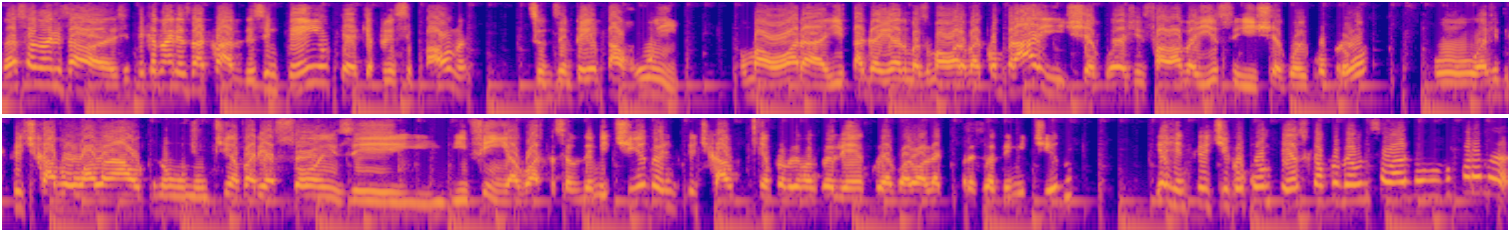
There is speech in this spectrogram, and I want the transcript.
Não é só analisar, a gente tem que analisar, claro, desempenho, que é, que é principal, né? Se o desempenho tá ruim, uma hora e tá ganhando, mas uma hora vai cobrar, e chegou, a gente falava isso e chegou e cobrou. O, a gente criticava o Alan que não, não tinha variações e, enfim, agora está sendo demitido. A gente criticava que tinha problemas no elenco e agora o Alex Brasil é demitido. E a gente critica o contexto, que é o problema do salário do, do Paraná.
